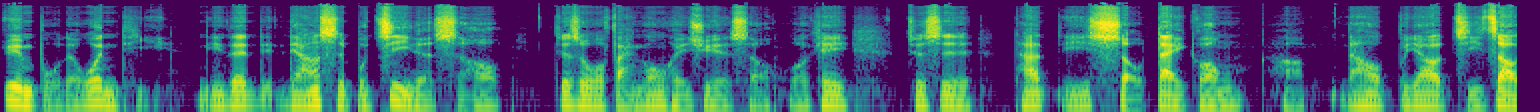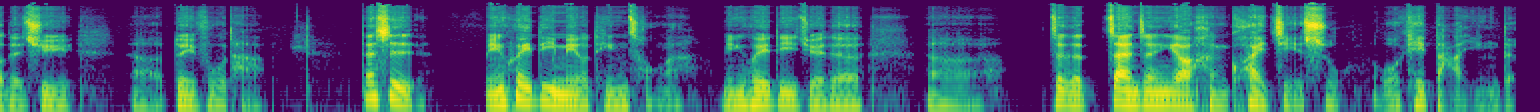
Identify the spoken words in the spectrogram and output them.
运补的问题，你的粮食不济的时候，就是我反攻回去的时候，我可以就是他以守代攻。啊，然后不要急躁的去呃对付他，但是明惠帝没有听从啊。明惠帝觉得呃这个战争要很快结束，我可以打赢的。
